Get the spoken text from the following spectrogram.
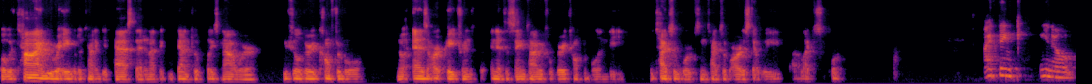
But with time, we were able to kind of get past that. And I think we've gotten to a place now where we feel very comfortable, you know, as art patrons, and at the same time, we feel very comfortable in the, the types of works and types of artists that we uh, like to support. I think, you know,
